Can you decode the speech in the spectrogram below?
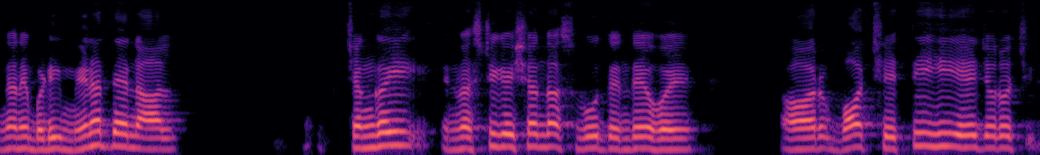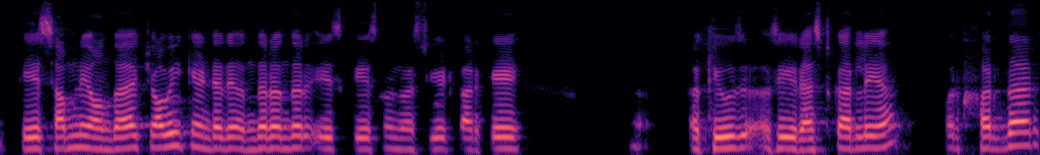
ਇਹਨਾਂ ਨੇ ਬੜੀ ਮਿਹਨਤ ਦੇ ਨਾਲ ਚੰਗੀ ਇਨਵੈਸਟੀਗੇਸ਼ਨ ਦਾ ਸਬੂਤ ਦਿੰਦੇ ਹੋਏ ਔਰ ਬਹੁਤ ਛੇਤੀ ਹੀ ਇਹ ਜਦੋਂ ਕੇਸ ਸਾਹਮਣੇ ਆਉਂਦਾ ਹੈ 24 ਘੰਟੇ ਦੇ ਅੰਦਰ ਅੰਦਰ ਇਸ ਕੇਸ ਨੂੰ ਇਨਵੈਸਟੀਗੇਟ ਕਰਕੇ ਅਕਿਊਜ਼ ਅਸੀਂ ਅਰੈਸਟ ਕਰ ਲਿਆ। ਔਰ ਫਰਦਰ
